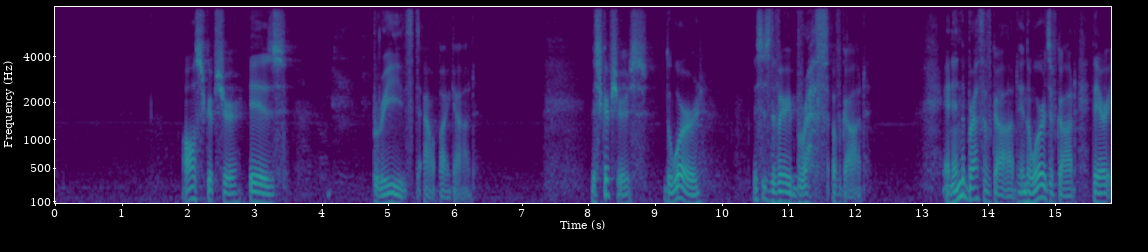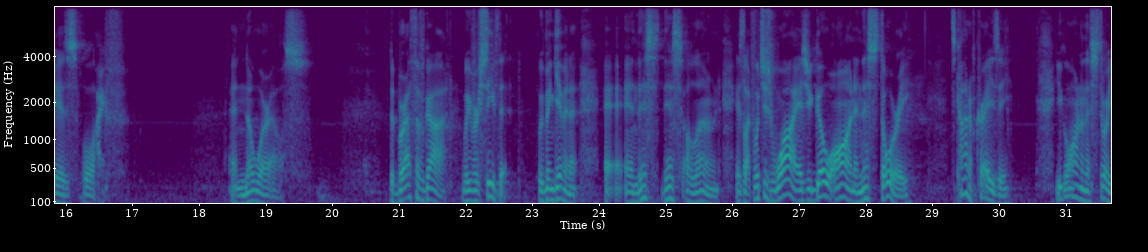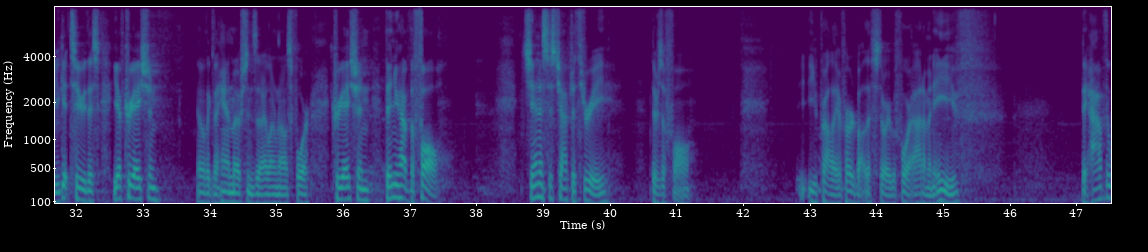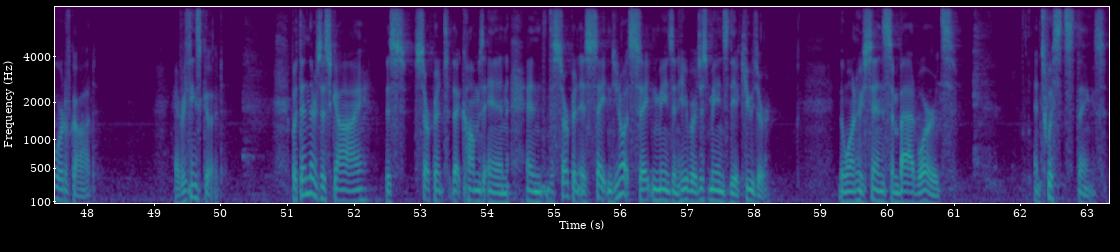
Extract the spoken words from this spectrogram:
All scripture is breathed out by God. The scriptures, the word, this is the very breath of God. And in the breath of God, in the words of God, there is life. And nowhere else. The breath of God, we've received it. We've been given it. And this, this alone is life, which is why, as you go on in this story, it's kind of crazy. You go on in this story, you get to this, you have creation, you know, like the hand motions that I learned when I was four. Creation, then you have the fall. Genesis chapter 3, there's a fall. You probably have heard about this story before. Adam and Eve, they have the Word of God, everything's good. But then there's this guy, this serpent that comes in, and the serpent is Satan. Do you know what Satan means in Hebrew? It just means the accuser, the one who sends some bad words and twists things.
